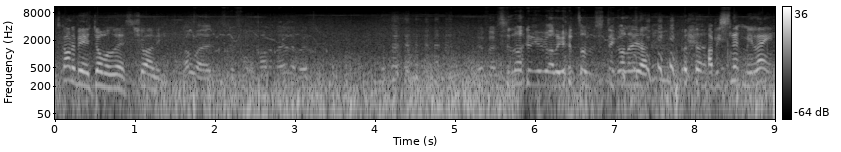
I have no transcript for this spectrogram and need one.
It's got to be a double this, surely. Oh, well, it's the foot on the end of it. if it's not, you gotta get some stick on here. I'll be snipping me lane.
